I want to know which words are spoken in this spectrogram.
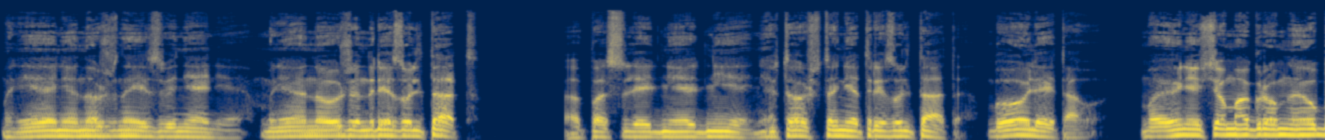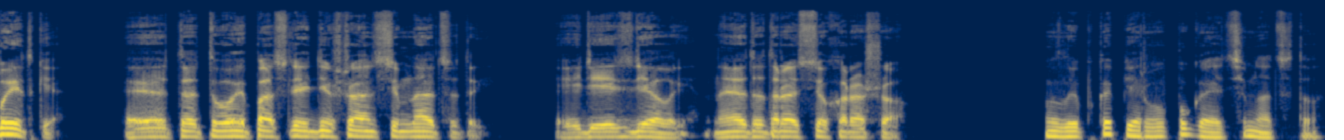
«Мне не нужны извинения, мне нужен результат. А последние дни не то что нет результата, более того, мы несем огромные убытки. Это твой последний шанс, семнадцатый. Иди и сделай, на этот раз все хорошо». Улыбка первого пугает семнадцатого.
